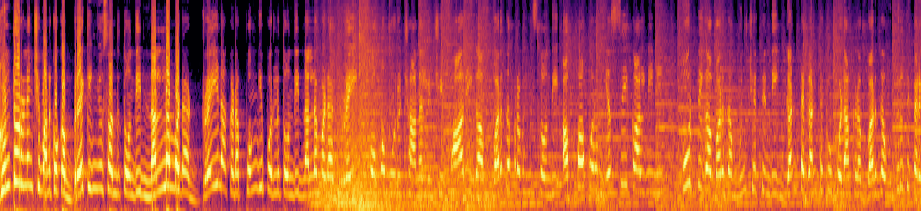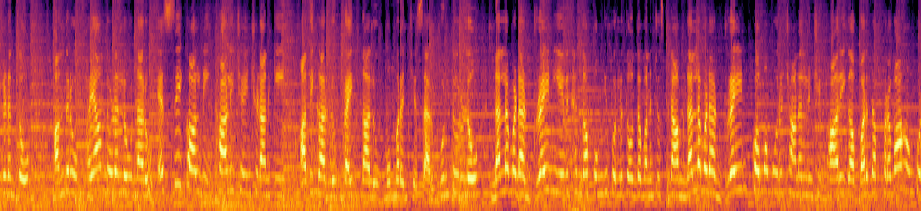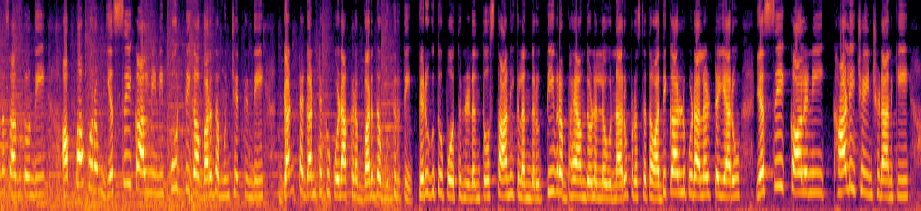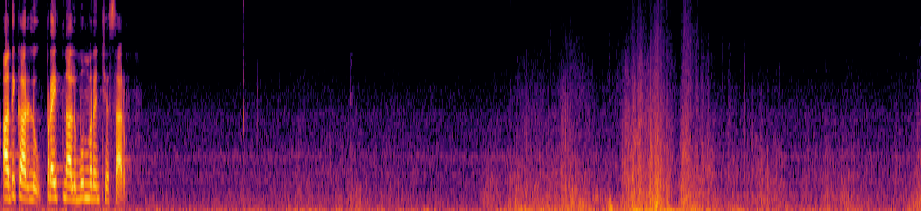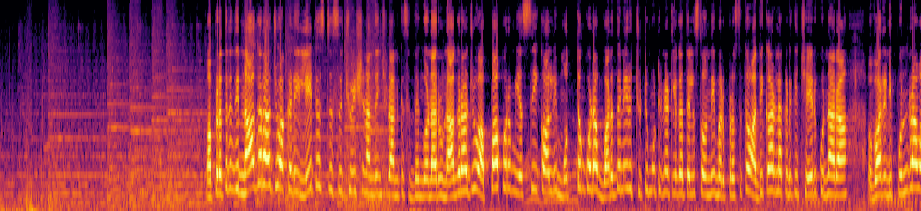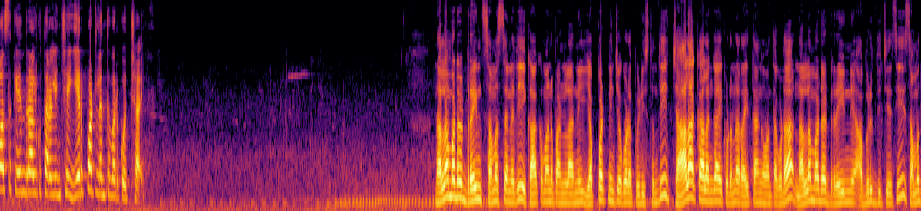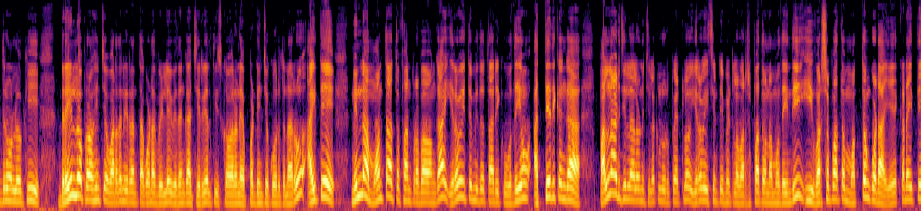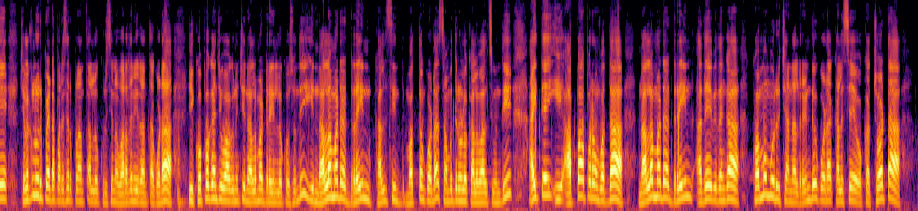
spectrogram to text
గుంటూరు నుంచి మనకు ఒక బ్రేకింగ్ న్యూస్ అందుతోంది. నల్లమడ డ్రైన్ అక్కడ పొంగి పొర్లుతోంది. నల్లమడ డ్రైన్ కొమ్మమూరు ఛానల్ నుంచి భారీగా వరద ప్రవహిస్తోంది. అప్పాపురం ఎస్సీ కాలనీని పూర్తిగా వరద ముంచెత్తింది. గంట గంటకు కూడా అక్కడ వరద ఉధృతి పెరగడంతో అందరూ భయాందోళనలో ఉన్నారు. ఎస్సీ కాలనీ ఖాళీ చేయించడానికి అధికారులు ప్రయత్నాలు ముమ్మరం చేశారు. గుంటూరులో నల్లమడ డ్రైన్ ఏ విధంగా పొంగి పొర్లుతోందో మనం చూస్తున్నాం. నల్లమడ డ్రైన్ కొమ్మమూరు ఛానల్ నుంచి భారీగా వరద ప్రవాహం కొనసాగుతోంది. అప్పాపురం ఎస్సీ కాలనీని పూర్తిగా వరద ముంచెత్తింది. గంట గంటకు కూడా అక్కడ వరద ఉధృతి పెరుగుతూ పోతుండటంతో స్థానికులందరూ తీవ్ర భయాందోళనలో ఉన్నారు. ప్రస్తుతం అధికారులు కూడా అలర్ట్ అయ్యారు. ఎస్సీ కాలనీ ఖాళీ చేయించడానికి అధికారులు ప్రయత్నాలు ముమ్మరం చేశారు. మా ప్రతినిధి నాగరాజు అక్కడి లేటెస్ట్ సిచ్యువేషన్ అందించడానికి సిద్ధంగా ఉన్నారు. నాగరాజు అప్పాపురం ఎస్సీ కాలనీ మొత్తం కూడా వరద నీరు చుట్టుముట్టినట్లుగా తెలుస్తోంది. మరి ప్రస్తుతం అధికారులు అక్కడికి చేరుకున్నారా? వారిని పునరావాస కేంద్రాలకు తరలించే ఏర్పాట్లు ఎంతవరకు వచ్చాయి? నల్లమడ డ్రైన్ సమస్య అనేది కాకమాన పండ్లాన్ని ఎప్పటి నుంచో కూడా పీడిస్తుంది. చాలా కాలంగా ఇక్కడ ఉన్న రైతాంగం అంతా కూడా నల్లమడ డ్రైన్ని అభివృద్ధి చేసి సముద్రంలోకి డ్రైన్లో ప్రవహించే వరద నీరంతా కూడా వెళ్ళే విధంగా చర్యలు తీసుకోవాలని ఎప్పటి నుంచో కోరుతున్నారు. అయితే నిన్న మొంతా తుఫాన్ ప్రభావంగా ఇరవై తొమ్మిదో తారీఖు ఉదయం అత్యధికంగా పల్నాడు జిల్లాలోని చిలకలూరుపేటలో ఇరవై సెంటీమీటర్ల వర్షపాతం నమోదైంది. ఈ వర్షపాతం మొత్తం కూడా ఎక్కడైతే చిలకలూరుపేట పరిసర ప్రాంతాల్లో కురిసిన వరద నీరంతా కూడా ఈ కుప్పగంజి వాగు నుంచి నల్లమడ డ్రైన్లోకి వస్తుంది. ఈ నల్లమడ డ్రైన్ కలిసి మొత్తం కూడా సముద్రంలో కలవాల్సి ఉంది. అయితే ఈ వద్ద నల్లమడ డ్రైన్ అదేవిధంగా కొమ్మమూరు ఛానల్ రెండు కూడా కలిసే ఒక చోట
